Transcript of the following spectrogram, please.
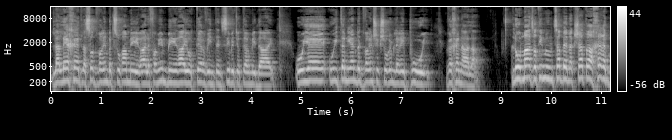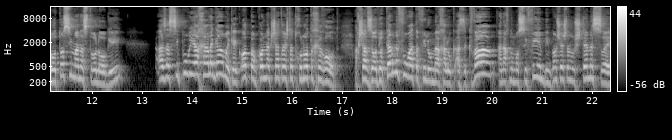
ללכת, לעשות דברים בצורה מהירה, לפעמים מהירה יותר ואינטנסיבית יותר מדי, הוא, יהיה, הוא יתעניין בדברים שקשורים לריפוי וכן הלאה. לעומת זאת אם הוא נמצא בנקשטרה אחרת באותו סימן אסטרולוגי, אז הסיפור יהיה אחר לגמרי, כי עוד פעם, כל נקשטרה יש לה תכונות אחרות. עכשיו, זה עוד יותר מפורט אפילו מהחלוק, אז זה כבר, אנחנו מוסיפים, במקום שיש לנו 12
